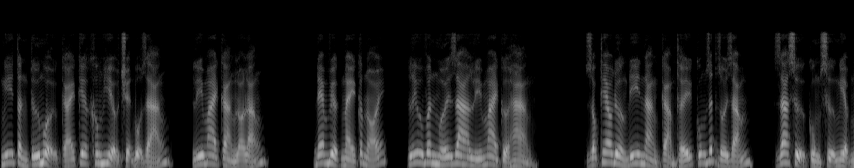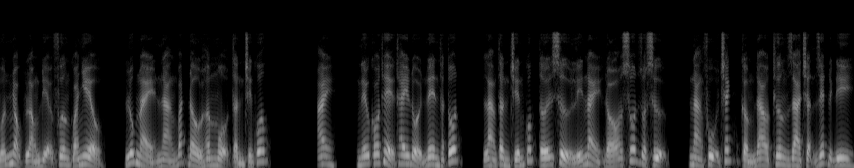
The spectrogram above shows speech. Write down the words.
Nghĩ tần tứ mỗi cái kia không hiểu chuyện bộ dáng, Lý Mai càng lo lắng. Đem việc này cấp nói, Lưu Vân mới ra Lý Mai cửa hàng. Dọc theo đường đi nàng cảm thấy cũng rất dối rắm ra sự cùng sự nghiệp muốn nhọc lòng địa phương quá nhiều, lúc này nàng bắt đầu hâm mộ tần chiến quốc. Ai, nếu có thể thay đổi nên thật tốt, làm tần chiến quốc tới xử lý này đó suốt ruột sự, nàng phụ trách cầm đao thương ra trận giết địch đi.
